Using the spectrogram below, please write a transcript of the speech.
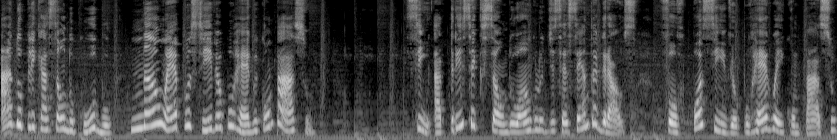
a duplicação do cubo não é possível por régua e compasso. Se a trissecção do ângulo de 60 graus for possível por régua e compasso,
